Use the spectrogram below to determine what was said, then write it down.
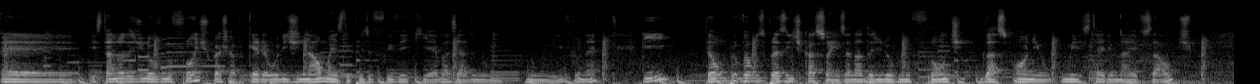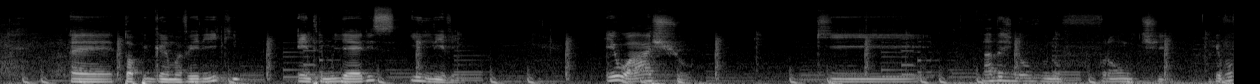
é, está nada de novo no front, porque eu achava que era original, mas depois eu fui ver que é baseado num, num livro, né? E então vamos para as indicações. A Nada de Novo no Front, Glass Onion, o Ministério Knives Out, é, Top Gun Maverick, Entre Mulheres e Living. Eu acho que Nada de Novo no Front. Eu vou.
